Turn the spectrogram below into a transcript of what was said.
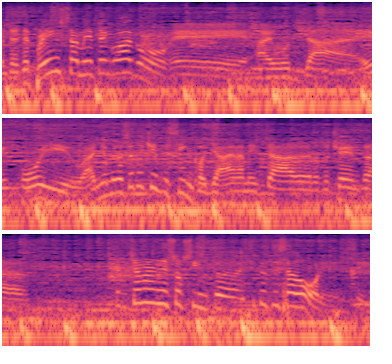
Amantes de Prince también tengo algo. Eh, I Would Die For You. Año 1985, ya en la mitad de los 80. Se llaman esos sintetizadores, sí,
